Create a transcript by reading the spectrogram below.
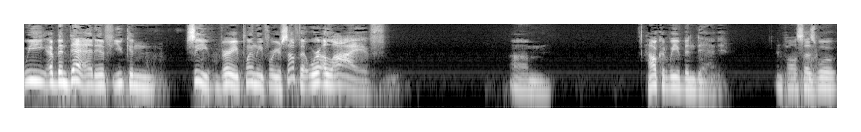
we have been dead if you can see very plainly for yourself that we're alive? Um, how could we have been dead? And Paul says, Well,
